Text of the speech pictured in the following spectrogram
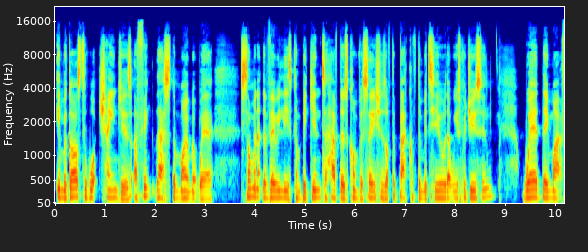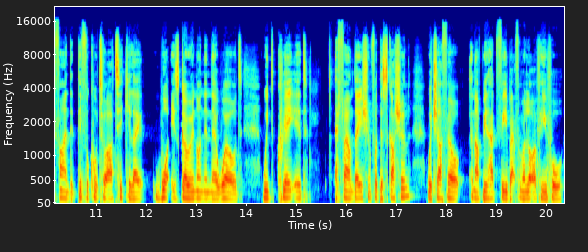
in regards to what changes, I think that's the moment where someone at the very least can begin to have those conversations off the back of the material that we was producing, where they might find it difficult to articulate what is going on in their world. We'd created a foundation for discussion, which I felt, and I've been had feedback from a lot of people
